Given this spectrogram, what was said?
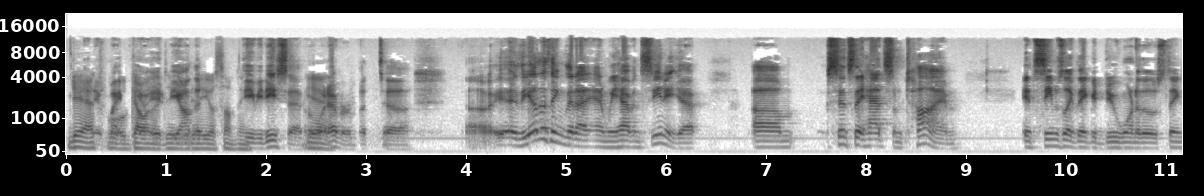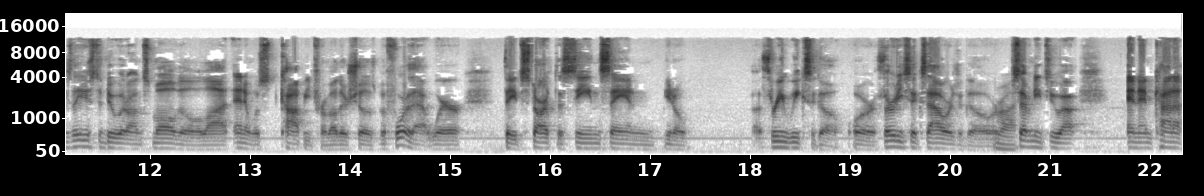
Yeah, it might go on it'd be on the DVD or something. DVD set or Yeah. whatever. But uh, uh, the other thing that I and we haven't seen it yet, um, since they had some time, it seems like they could do one of those things. They used to do it on Smallville a lot, and it was copied from other shows before that, where they'd start the scene saying, you know, uh, three weeks ago or 36 hours ago or Right. 72 hours, and then kind of.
